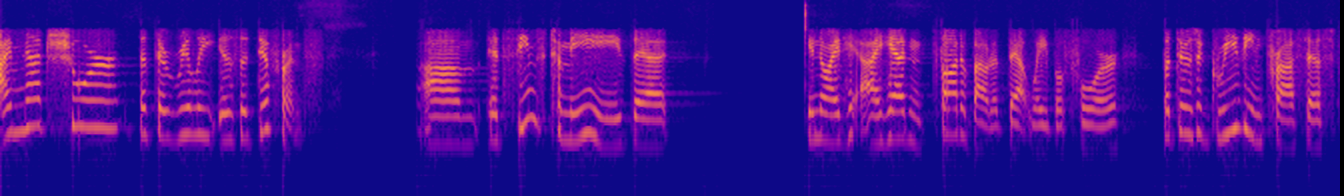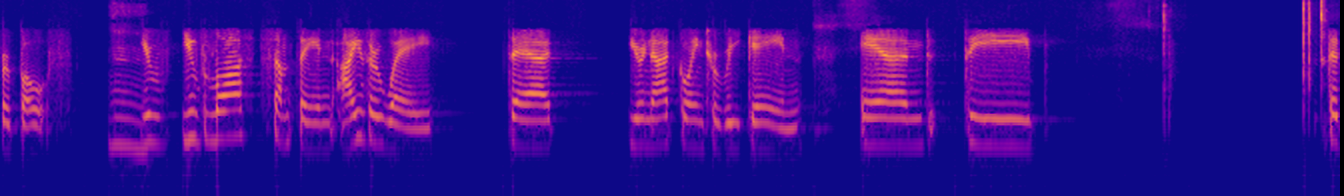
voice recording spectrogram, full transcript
I'm not sure that there really is a difference. Um, it seems to me that you know I I hadn't thought about it that way before, but there's a grieving process for both. Mm. You've you've lost something either way that you're not going to regain, and the the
